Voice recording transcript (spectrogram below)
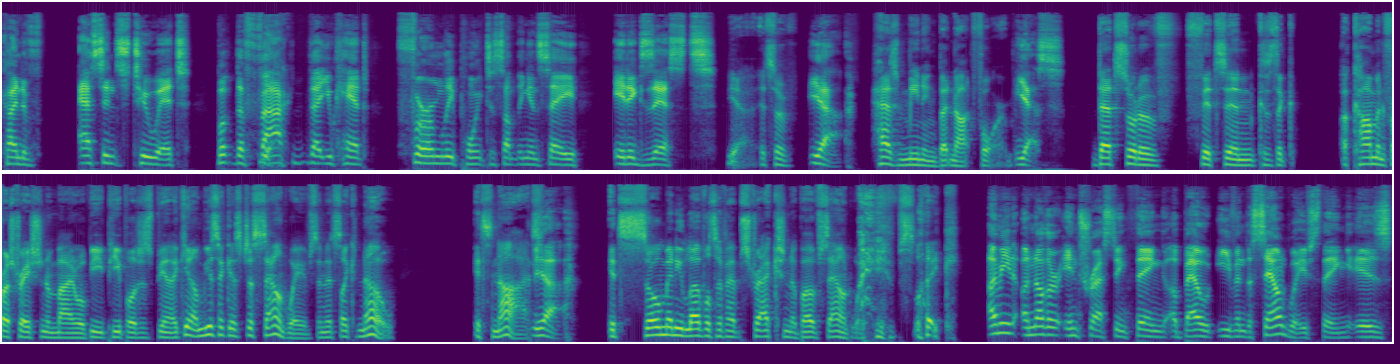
kind of essence to it. But the fact yeah. that you can't firmly point to something and say it exists. Yeah, it's a yeah has meaning but not form. Yes, that sort of fits in because the a common frustration of mine will be people just being like, you know, music is just sound waves, and it's like, no, it's not. Yeah, it's so many levels of abstraction above sound waves. like, I mean, another interesting thing about even the sound waves thing is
